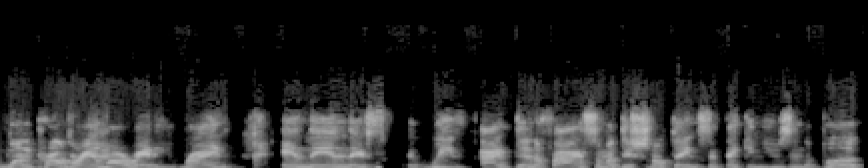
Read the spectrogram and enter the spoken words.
one program already, right? And then there's we identify some additional things that they can use in the book.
